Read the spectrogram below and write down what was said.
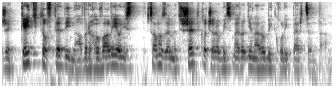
že keď to vtedy navrhovali, oni samozrejme všetko, čo robí sme rodina, robí kvôli percentám.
